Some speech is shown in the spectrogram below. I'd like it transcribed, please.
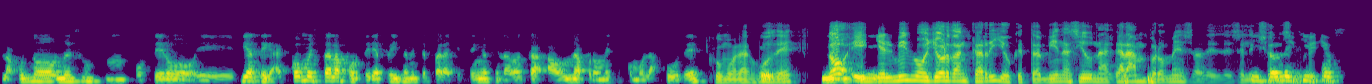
la HUD no, no es un, portero, fíjate cómo está la portería precisamente para que tengas en la banca a una promesa como la HUD, ¿eh? Como la HUD, ¿eh? No, y, el mismo Jordan Carrillo, que también ha sido una gran promesa desde selección. son equipos,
